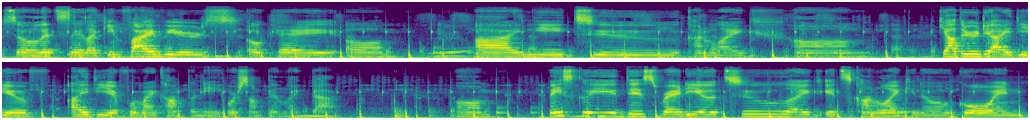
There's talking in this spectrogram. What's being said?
so let's say like in five years, okay, um, I need to kind of like um, gather the idea idea for my company or something like that. Um, basically, this radio too, like it's kind of like you know going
